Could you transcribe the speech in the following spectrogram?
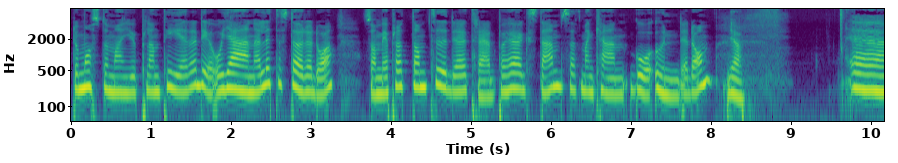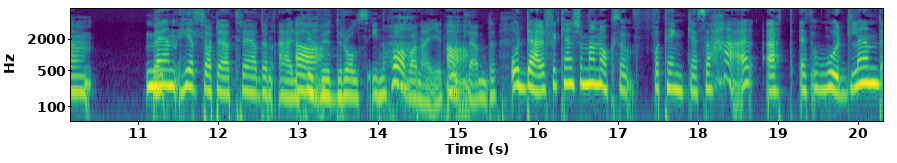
då måste man ju plantera det och gärna lite större då. Som jag pratade om tidigare, träd på högstam så att man kan gå under dem. Ja. Ehm, Men, men helt klart är att träden är Ja. huvudrollsinnehavarna i ett Ja. woodland. Och därför kanske man också får tänka så här, att ett woodland,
